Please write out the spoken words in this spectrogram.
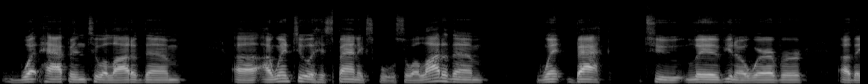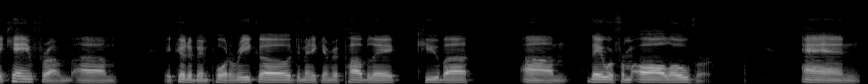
what happened to a lot of them. Uh, I went to a Hispanic school, so a lot of them went back to live, you know, wherever uh, they came from. Um, it could have been Puerto Rico, Dominican Republic, Cuba. Um, they were from all over, and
